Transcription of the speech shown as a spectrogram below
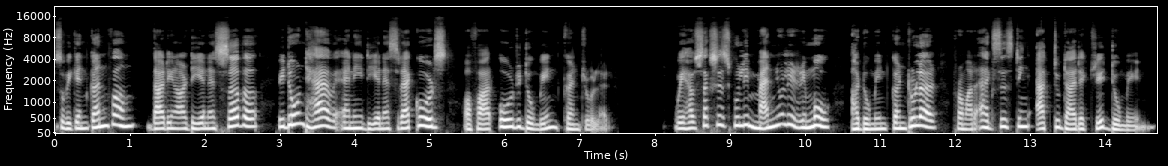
So we can confirm that in our DNS server, we don't have any DNS records of our old domain controller we have successfully manually removed our domain controller from our existing Active Directory domain.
